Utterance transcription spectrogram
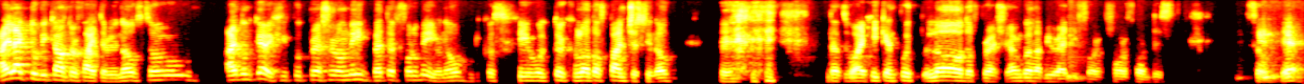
I like to be counter fighter, you know. So I don't care if he put pressure on me. Better for me, you know, because he will take a lot of punches, you know. That's why he can put a lot of pressure. I'm gonna be ready for for for this. So yeah.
